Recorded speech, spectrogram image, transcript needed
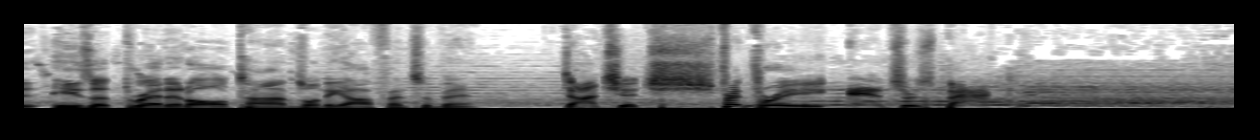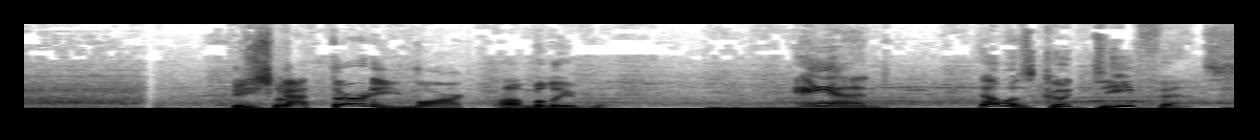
a, he's a threat at all times on the offensive end. Doncic for three, answers back. He's so, got 30 mark. Unbelievable. And that was good defense.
